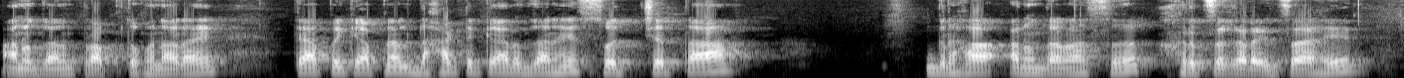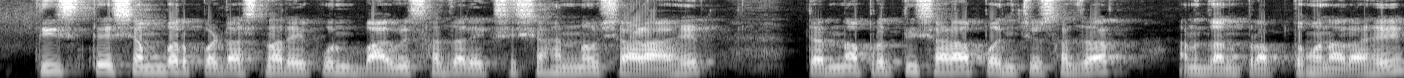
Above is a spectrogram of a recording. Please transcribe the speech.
अनुदान प्राप्त होणार आहे. त्यापैकी आपल्याला दहा टक्के अनुदान हे स्वच्छता ग्रह अनुदानासह खर्च करायचा आहे. तीस ते शंभर पट असणारे एकूण बावीस हजार एकशे शहाण्णव शाळा आहेत. त्यांना प्रति शाळा पंचवीस हजार अनुदान प्राप्त होणार आहे.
